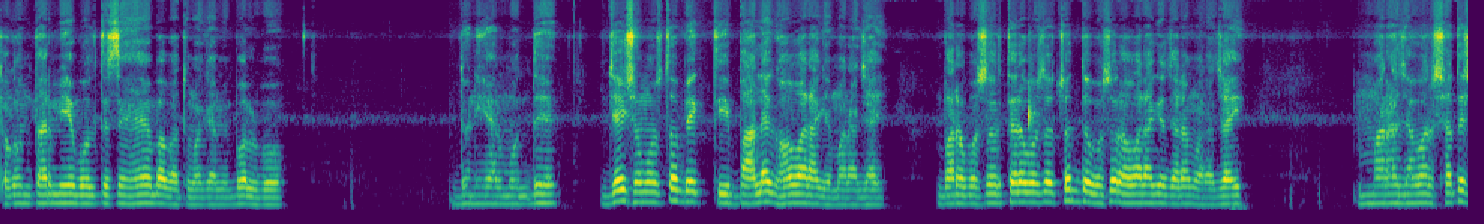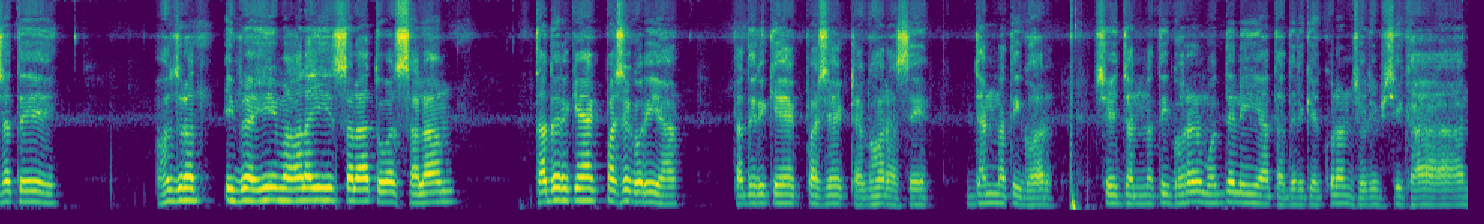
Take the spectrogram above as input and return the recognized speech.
তখন তার মেয়ে বলতেছে হ্যাঁ বাবা, তোমাকে আমি বলব। দুনিয়ার মধ্যে যে সমস্ত ব্যক্তি বালেগ হওয়ার আগে মারা যায়, বারো বছর, তেরো বছর, চোদ্দ বছর হওয়ার আগে যারা মারা যায়, মারা যাওয়ার সাথে সাথে হজরত ইব্রাহিম আলাইহি সালাম তাদেরকে এক পাশে করিয়া, তাদেরকে এক পাশে একটা ঘর আছে, জান্নাতি ঘর। সেই জান্নাতি ঘরের মধ্যে নিয়ে তাদেরকে কোরআন শরীফ শিখান।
